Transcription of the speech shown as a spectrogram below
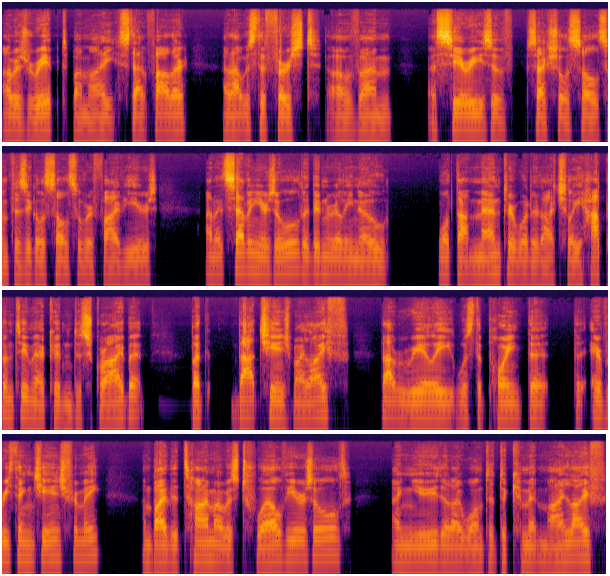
I was raped by my stepfather, and that was the first of um, a series of sexual assaults and physical assaults over five years. And at seven years old, I didn't really know what that meant or what had actually happened to me. I couldn't describe it, but that changed my life. That really was the point that, that everything changed for me. And by the time I was 12 years old, I knew that I wanted to commit my life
